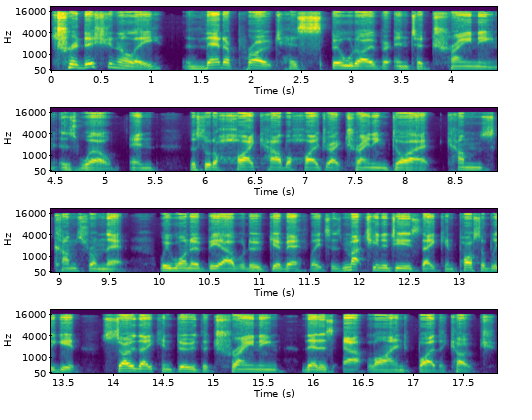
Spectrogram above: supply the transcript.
Traditionally, that approach has spilled over into training as well. And the sort of high carbohydrate training diet comes comes from that. We want to be able to give athletes as much energy as they can possibly get so they can do the training that is outlined by the coach.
